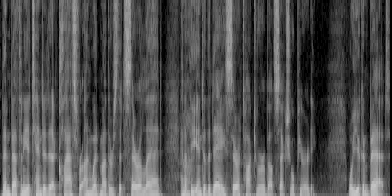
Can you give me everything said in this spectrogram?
then Bethany attended a class for unwed mothers that Sarah led. And huh. at the end of the day, Sarah talked to her about sexual purity. Well, you can bet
